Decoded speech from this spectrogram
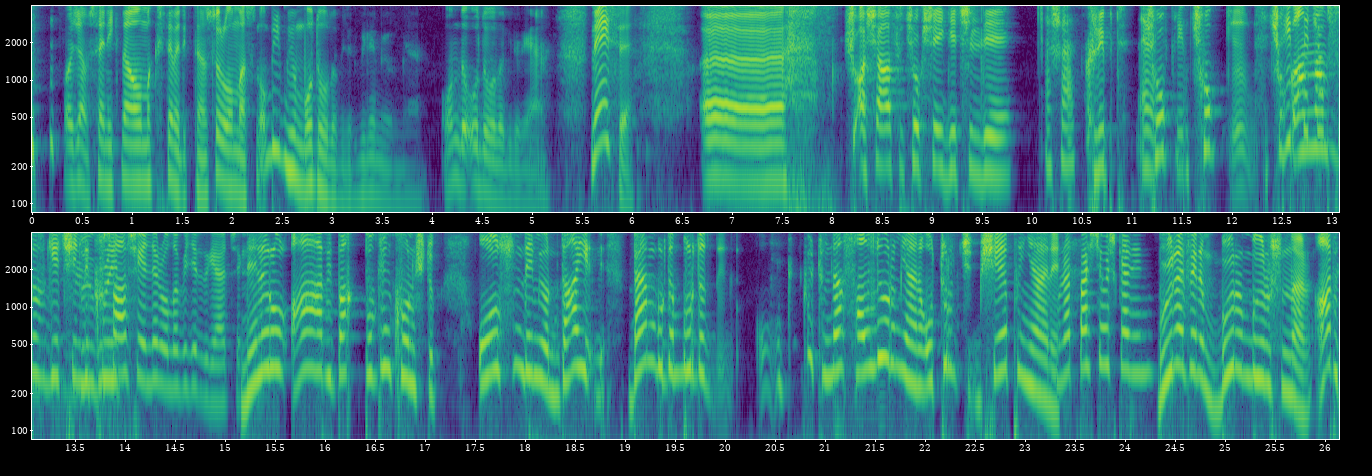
Hocam sen ikna olmak istemedikten sonra olmazsın. O bilmiyorum o da olabilir bilemiyorum yani. Onu da o da olabilir yani. Neyse. Ee, şu aşağısı çok şey geçildi. Aşağısı. Crypt Evet, çok Crypt. çok e, çok Crypt'te anlamsız geçildi Duygusal Crypt. şeyler olabilirdi gerçekten. Neler ol? Abi bak bugün konuştuk. Olsun demiyorum. Daha ben burada burada götümden sallıyorum yani. Oturun bir şey yapın yani. Murat Başçı hoş geldin. Buyurun efendim. Buyurun buyursunlar. Abi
